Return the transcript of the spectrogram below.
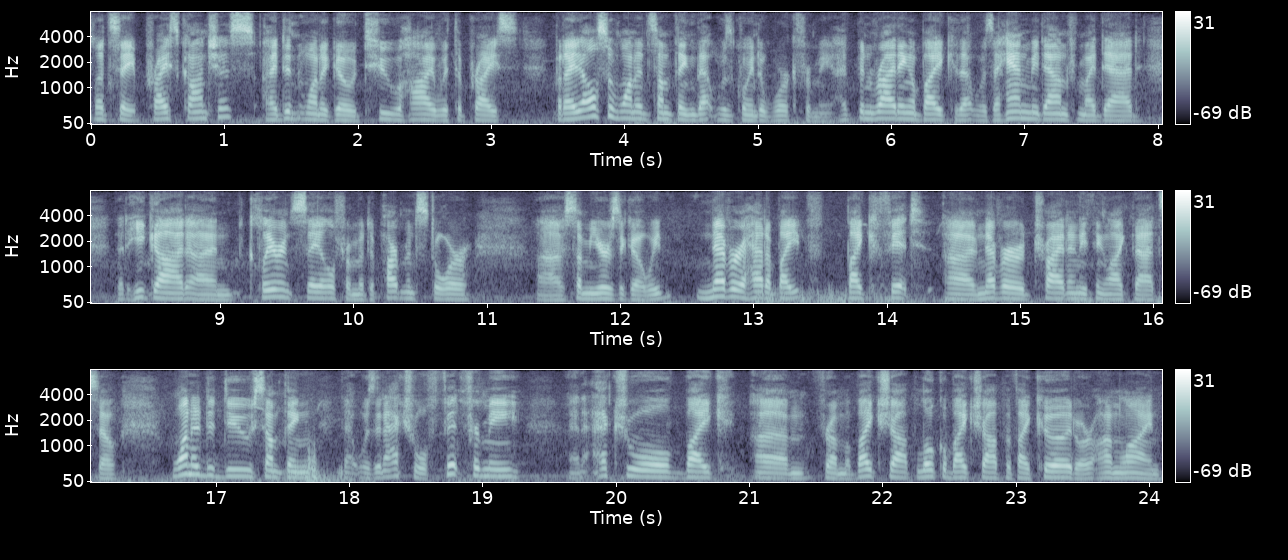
let's say, price conscious. I didn't want to go too high with the price, but I also wanted something that was going to work for me. I've been riding a bike that was a hand-me-down from my dad that he got on clearance sale from a department store uh, some years ago. We never had a bike, bike fit, uh, never tried anything like that. So wanted to do something that was an actual fit for me, an actual bike um, from a bike shop, local bike shop if I could, or online.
